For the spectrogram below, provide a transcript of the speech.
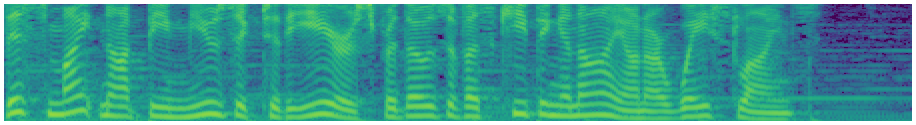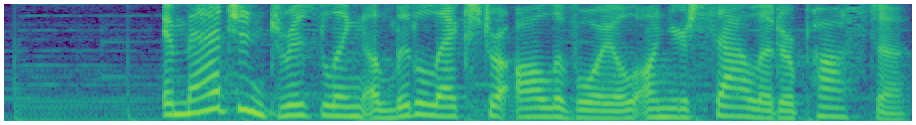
This might not be music to the ears for those of us keeping an eye on our waistlines. Imagine drizzling a little extra olive oil on your salad or pasta.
